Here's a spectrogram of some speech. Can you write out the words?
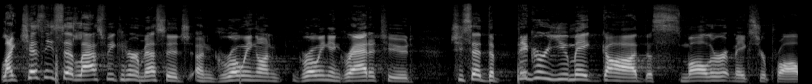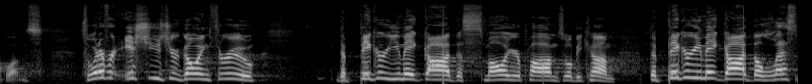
Like Chesney said last week in her message on growing, on growing in gratitude, she said, the bigger you make God, the smaller it makes your problems. So, whatever issues you're going through, the bigger you make God, the smaller your problems will become. The bigger you make God, the less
